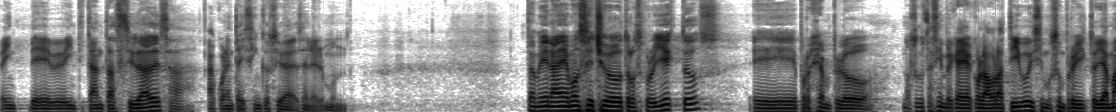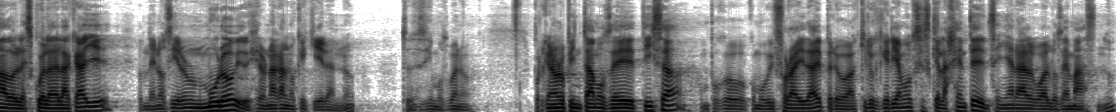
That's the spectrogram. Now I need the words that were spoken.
veintitantas ciudades a, a 45 ciudades en el mundo. También hemos hecho otros proyectos. Eh, por ejemplo, nos gusta siempre que haya colaborativo. Hicimos un proyecto llamado La Escuela de la Calle, donde nos dieron un muro y dijeron hagan lo que quieran. ¿no? Entonces dijimos, bueno, porque no lo pintamos de tiza, un poco como Before I Die, pero aquí lo que queríamos es que la gente enseñara algo a los demás, ¿no?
